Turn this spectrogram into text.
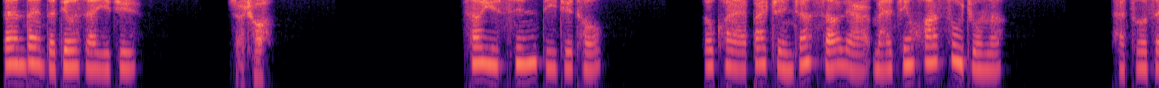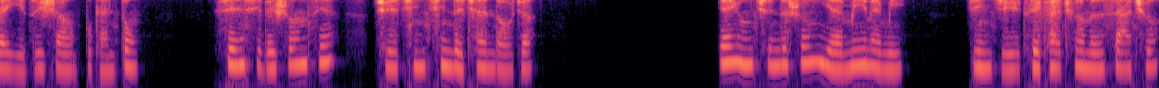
淡淡的丢下一句：“下车。”乔雨欣低着头，都快把整张小脸埋进花束中了。他坐在椅子上不敢动，纤细的双肩却轻轻的颤抖着。严永成的双眼眯了眯，径直推开车门下车。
